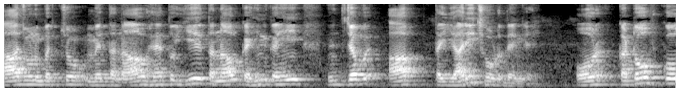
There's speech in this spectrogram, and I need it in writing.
आज उन बच्चों में तनाव है तो ये तनाव कहीं ना कहीं जब आप तैयारी छोड़ देंगे और कट ऑफ़ को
